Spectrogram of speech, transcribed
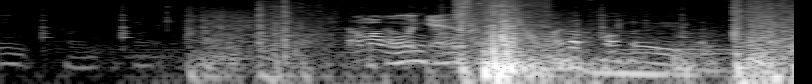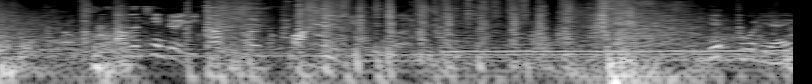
Dink, cunt. Wall Coming, again. coming. I got Poho. Bro, what's this other team doing? You are so fucking useless. Hit 48.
